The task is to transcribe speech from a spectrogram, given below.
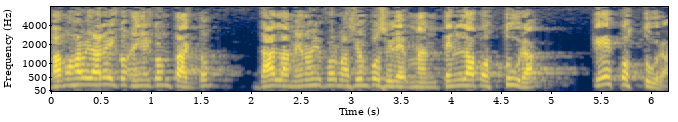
vamos a ver en el contacto, dar la menos información posible, mantén la postura. ¿Qué es postura?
